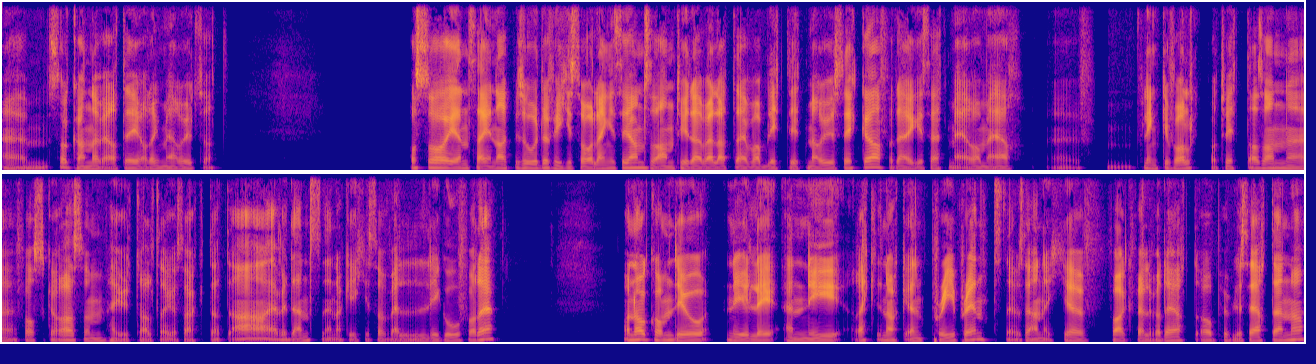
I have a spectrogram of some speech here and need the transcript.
um, så kan det være at det gjør deg mer utsatt. Og så i en senere episode for ikke så lenge siden så antyda jeg vel at jeg var blitt litt mer usikker, fordi jeg har sett mer og mer flinke folk på Twitter, sånn, eh, forskere, som har uttalt seg og sagt at ah, evidensen er nok ikke så veldig god for det. Og nå kom det jo nylig en ny, riktignok en preprint, det vil si han er ikke fagfellevurdert og publisert ennå,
